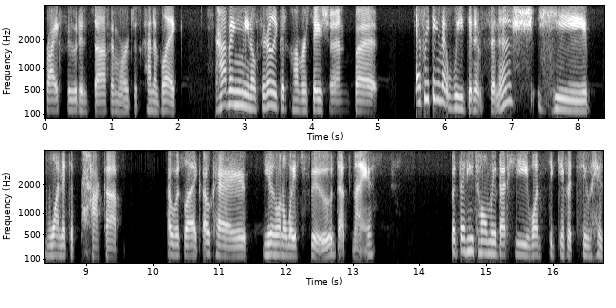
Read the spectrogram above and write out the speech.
fried food and stuff, and we're just kind of like having you know fairly good conversation. But everything that we didn't finish, he wanted to pack up. I was like, okay, you don't want to waste food. That's nice. But then he told me that he wants to give it to his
